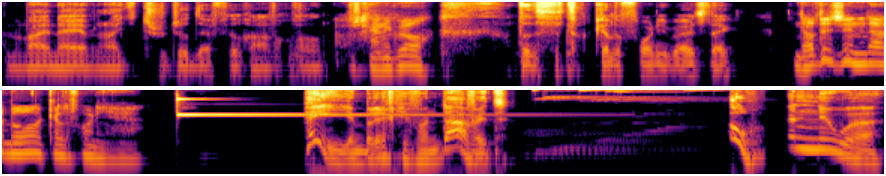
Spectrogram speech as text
Nee, nee, dan had je True Till Death veel gaver gevonden. Waarschijnlijk wel. Dat is toch California bij uitstek. Dat is inderdaad behoorlijk Californië, ja. Hey, een berichtje van David. Oh, een nieuw, een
